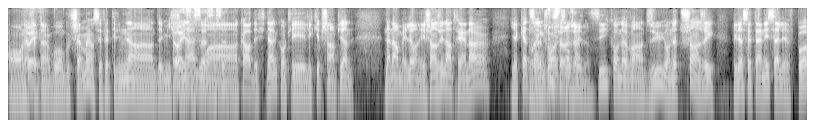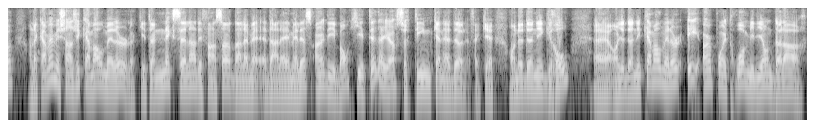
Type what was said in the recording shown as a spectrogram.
On a fait un bon bout de chemin. On s'est fait éliminer en demi-finale ou en quart de finale contre l'équipe championne. Non, non, mais là, on a échangé l'entraîneur. Il y a 4-5 joueurs qui sont partis, qu'on a vendus. On a tout changé. Et là, cette année, ça lève pas. On a quand même échangé Kamal Miller, là, qui est un excellent défenseur dans la, dans la MLS, un des bons, qui était d'ailleurs sur Team Canada. Là. Fait que on a donné gros. Euh, on a donné Kamal Miller et 1,3 million de dollars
